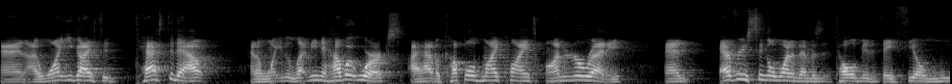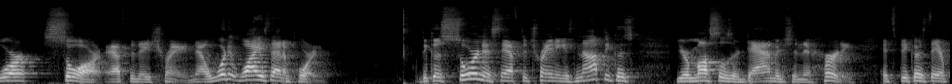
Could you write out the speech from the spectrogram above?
And I want you guys to test it out, and I want you to let me know how it works. I have a couple of my clients on it already, and every single one of them has told me that they feel more sore after they train. Now, what, why is that important? Because soreness after training is not because your muscles are damaged and they're hurting. It's because they're,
